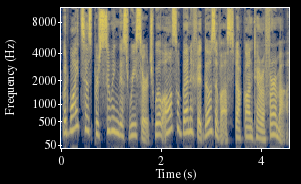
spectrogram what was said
But White says pursuing this research will also benefit those of us stuck on terra firma.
